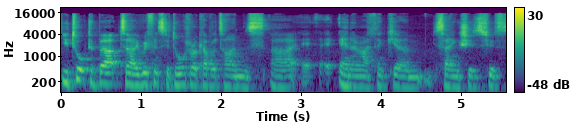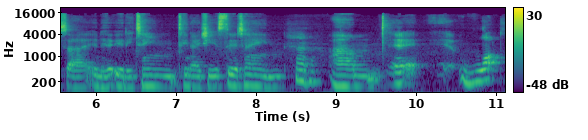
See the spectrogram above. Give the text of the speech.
you talked about, uh, you referenced your daughter a couple of times, uh, Anna, I think, um, saying she's, she's uh, in her early teen, teenage years, 13. Mm-hmm. Um, eh, what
